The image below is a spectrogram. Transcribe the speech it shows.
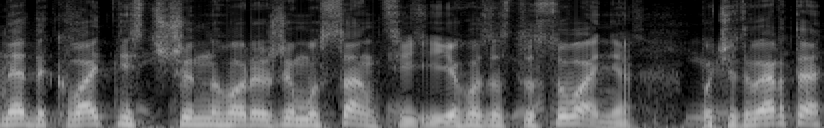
неадекватність чинного режиму санкцій і його застосування. По-четверте,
